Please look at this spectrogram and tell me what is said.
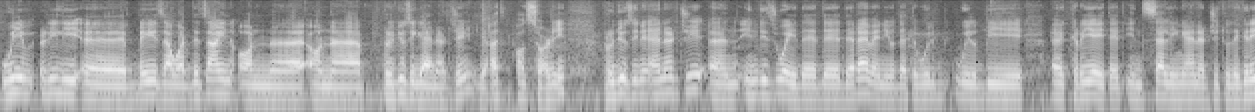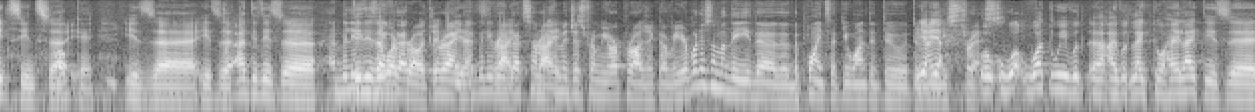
we really uh, base our design on uh, on uh, producing energy. Yeah, oh, sorry, producing energy, and in this way, the, the, the revenue that will will be uh, created in selling energy to the grid, since uh, Okay. is uh, is uh, this is uh, I believe this is our got, project. Right. I believe right, we've got some right. images from your project over here. What are some of the the, the, the points that you wanted to, to really stress? Wh- wh- what we would, uh, I would like to highlight is uh,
